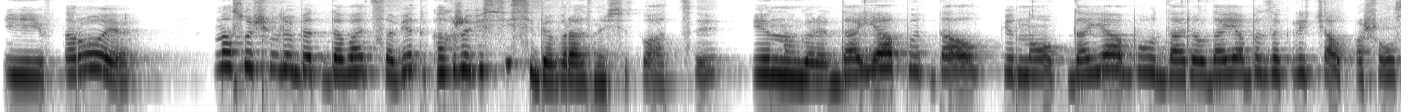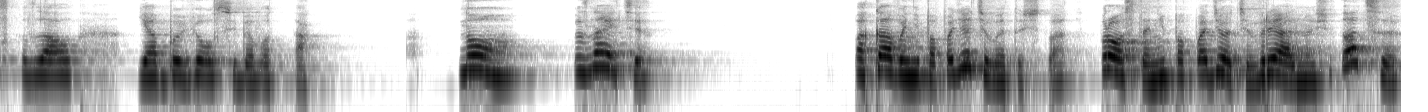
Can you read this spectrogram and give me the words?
И второе, нас очень любят давать советы, как же вести себя в разной ситуации. И он говорит, да я бы дал пинок, да я бы ударил, да я бы закричал, пошел, сказал, я бы вел себя вот так. Но Вы знаете, пока вы не попадете в эту ситуацию, просто не попадете в реальную ситуацию,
